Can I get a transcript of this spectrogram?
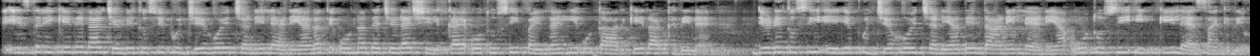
ਤੇ ਇਸ ਤਰੀਕੇ ਦੇ ਨਾਲ ਜਿਹੜੇ ਤੁਸੀਂ ਭੁੱਜੇ ਹੋਏ ਚਨੇ ਲੈਣੇ ਆ ਨਾ, ਤੇ ਉਹਨਾਂ ਦਾ ਜਿਹੜਾ ਛਿਲਕਾ ਹੈ, ਉਹ ਤੁਸੀਂ ਪਹਿਲਾਂ ਹੀ ਉਤਾਰ ਕੇ ਰੱਖ ਦੇਣਾ ਹੈ। ਜਿਹੜੇ ਤੁਸੀਂ ਇਹ ਭੁੱਜੇ ਹੋਏ ਚਨਿਆਂ ਦੇ ਦਾਣੇ ਲੈਣੇ ਆ, ਉਹ ਤੁਸੀਂ ਇੱਕ ਹੀ ਲੈ ਸਕਦੇ ਹੋ।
